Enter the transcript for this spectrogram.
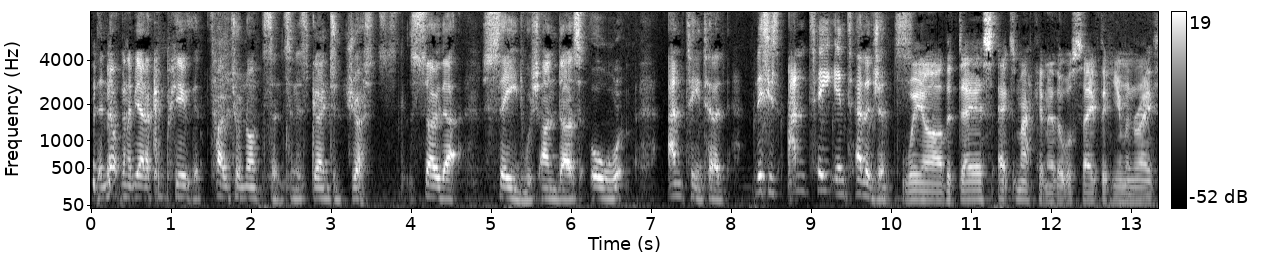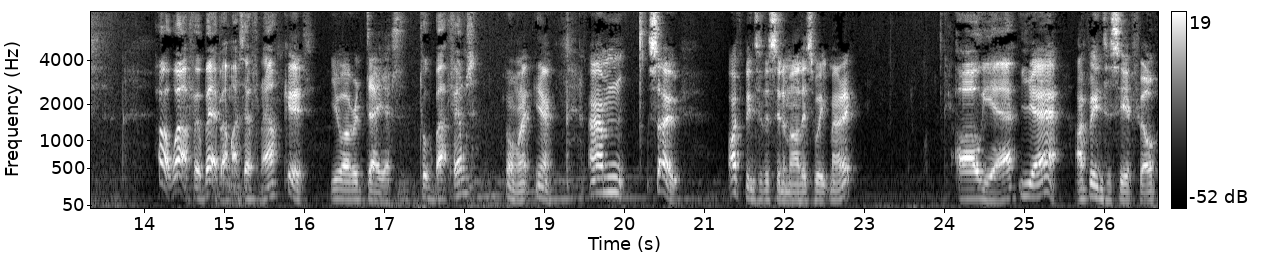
They're not going to be able to compute the total nonsense, and it's going to just sow that seed which undoes all anti-intelligence. This is anti-intelligence. We are the Deus ex machina that will save the human race. Oh well, I feel better about myself now. Good. You are a Deus. Talk about films. All right. Yeah. Um. So, I've been to the cinema this week, Marek. Oh yeah. Yeah, I've been to see a film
